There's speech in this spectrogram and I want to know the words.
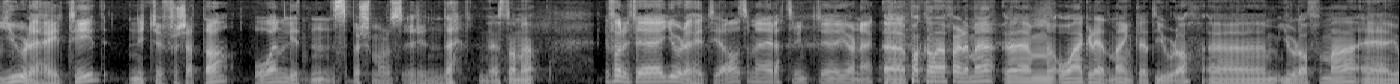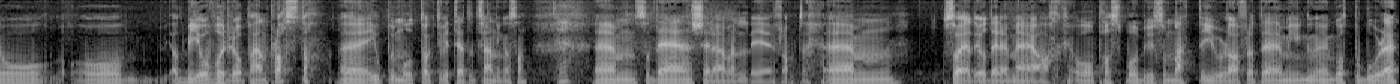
julehøytid, nyttårsforsetter og en liten spørsmålsrunde. Det stemmer. I forhold til julehøytida, som er rett rundt eh, hjørnet. Eh, pakkene er jeg ferdig med, um, og jeg gleder meg egentlig til jula. Um, jula for meg er jo å ja, Det blir jo å være på en plass, da. Uh, opp mot aktivitet og trening og sånn. Um, så det ser jeg veldig fram til. Um, så er det jo det med ja, å passe på å bli så mett i jula, for at det er mye godt på bordet.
